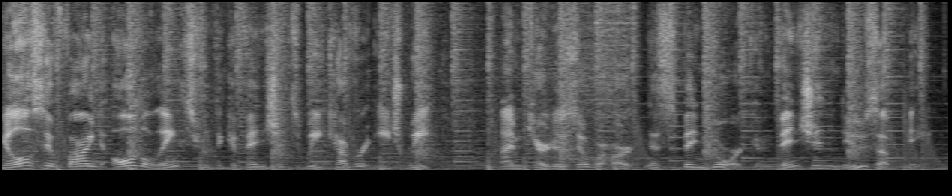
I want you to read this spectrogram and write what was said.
You'll also find all the links for the conventions we cover each week. I'm Kirito Sylverhart, and this has been your Convention News Update.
